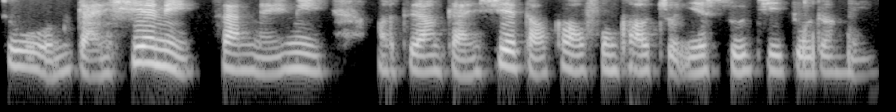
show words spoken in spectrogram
就我们感谢你，赞美你啊，这样感谢祷告，奉靠主耶稣基督的名，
